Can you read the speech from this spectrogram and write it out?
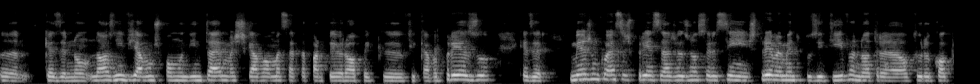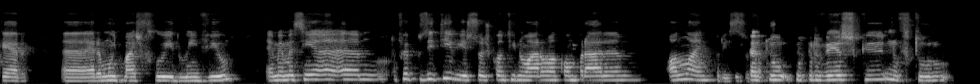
eh, quer dizer, não, nós enviávamos para o mundo inteiro, mas chegava a uma certa parte da Europa e que ficava preso. Quer dizer, mesmo com essa experiência às vezes não ser assim extremamente positiva, noutra altura qualquer eh, era muito mais fluido o envio, é mesmo assim eh, eh, foi positivo e as pessoas continuaram a comprar online, por isso. Portanto, tu, tu prevês que no futuro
